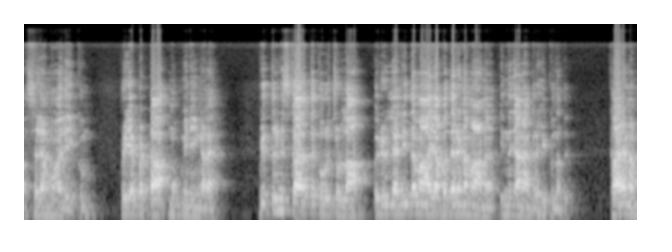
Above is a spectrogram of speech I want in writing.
അസ്സലാമു അലൈക്കും പ്രിയപ്പെട്ട മുഅ്മിനീങ്ങളെ വിത്രി നിസ്കാരത്തെക്കുറിച്ചുള്ള ഒരു ലളിതമായ അവതരണമാണ് ഇന്ന് ഞാൻ ആഗ്രഹിക്കുന്നത്. കാരണം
